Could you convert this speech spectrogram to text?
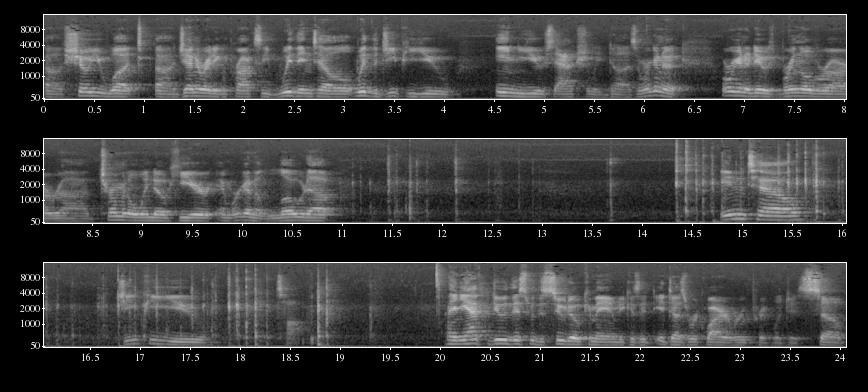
Uh, show you what uh, generating a proxy with Intel with the GPU in use actually does. And we're going to what we're going to do is bring over our uh, terminal window here, and we're going to load up Intel GPU top. And you have to do this with the sudo command because it, it does require root privileges. So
